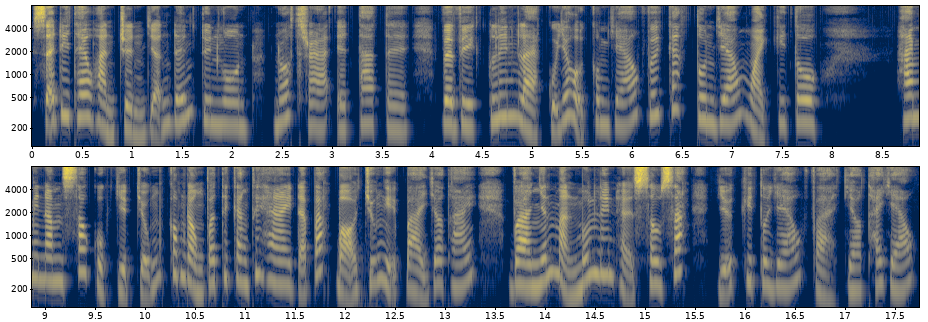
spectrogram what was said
sẽ đi theo hành trình dẫn đến tuyên ngôn Nostra Aetate về việc liên lạc của giáo hội công giáo với các tôn giáo ngoài Kitô. 20 năm sau cuộc diệt chủng, công đồng Vatican thứ hai đã bác bỏ chủ nghĩa bài Do Thái và nhấn mạnh mối liên hệ sâu sắc giữa Kitô giáo và Do Thái giáo.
